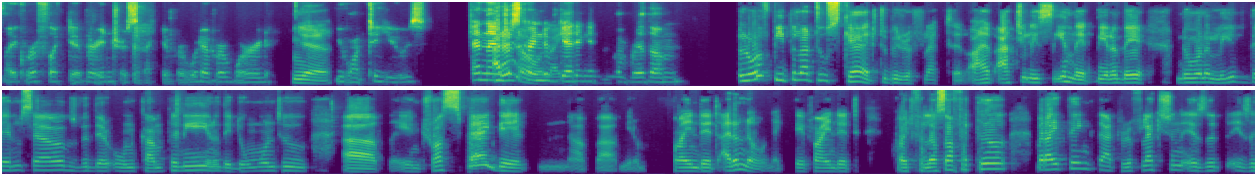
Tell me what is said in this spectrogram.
like reflective or introspective or whatever word yeah. you want to use. And then just know, kind of like, getting into a rhythm. a lot of people are too scared to be reflective. I have actually seen that you know they don't want to leave themselves with their own company you know they don't want to uh introspect. They uh, uh, you know find it i don't know like they find it quite philosophical. But i think that reflection is a is a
